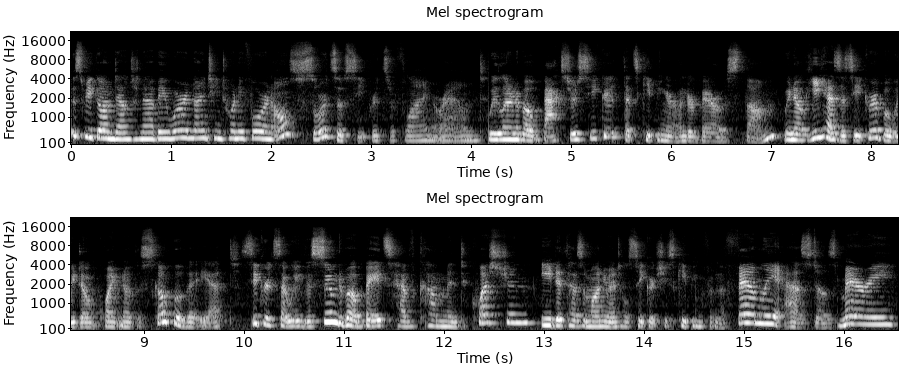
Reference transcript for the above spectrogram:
This week on Downton Abbey, we're in 1924 and all sorts of secrets are flying around. We learn about Baxter's secret that's keeping her under Barrow's thumb. We know he has a secret, but we don't quite know the scope of it yet. Secrets that we've assumed about Bates have come into question. Edith has a monumental secret she's keeping from the family, as does Mary.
